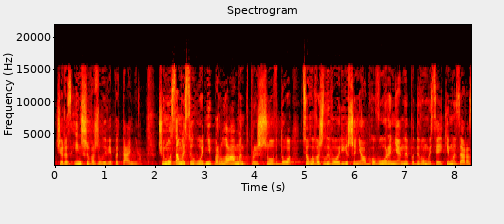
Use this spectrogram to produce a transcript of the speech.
через інші важливі питання. Чому саме сьогодні парламент прийшов до цього важливого рішення, обговорення? Ну і подивимося, якими зараз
